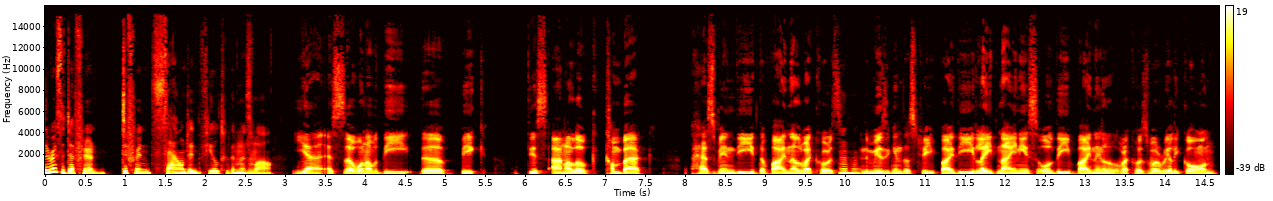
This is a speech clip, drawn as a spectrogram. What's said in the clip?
there is a different, different sound and feel to them Mm-hmm. as well. Yeah, it's uh, one of the the big this analog comeback has been the the vinyl records in the music industry. By the late '90s, all the vinyl records were really gone.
